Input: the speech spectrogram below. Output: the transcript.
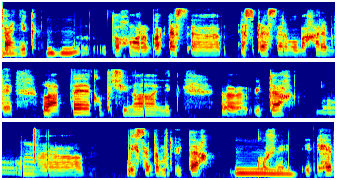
чайник тох орорго эспрессер бул бахара биле латте капучино ник үтах миксерда мут үтэх кофе. Хер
